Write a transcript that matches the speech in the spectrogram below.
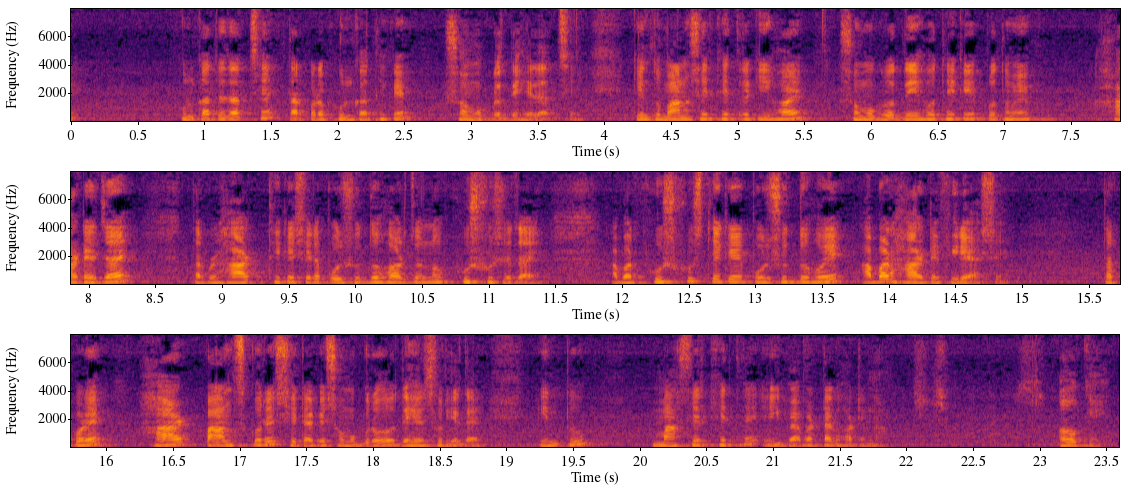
ফুলকাতে যাচ্ছে, তারপরে ফুলকা থেকে সমগ্র দেহে যাচ্ছে। কিন্তু মানুষের ক্ষেত্রে কি হয়? সমগ্র দেহ থেকে প্রথমে হার্টে যায় তারপর হার্ট থেকে সেটা পরিশুদ্ধ হওয়ার জন্য ফুসফুসে যায়। আবার ফুসফুস থেকে পরিশুদ্ধ হয়ে আবার হার্টে ফিরে আসে। তারপরে হার্ট পাঞ্চ করে সেটাকে সমগ্র দেহে ছড়িয়ে দেয়। কিন্তু মাছের ক্ষেত্রে এই ব্যাপারটা ঘটে না। ওকে।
